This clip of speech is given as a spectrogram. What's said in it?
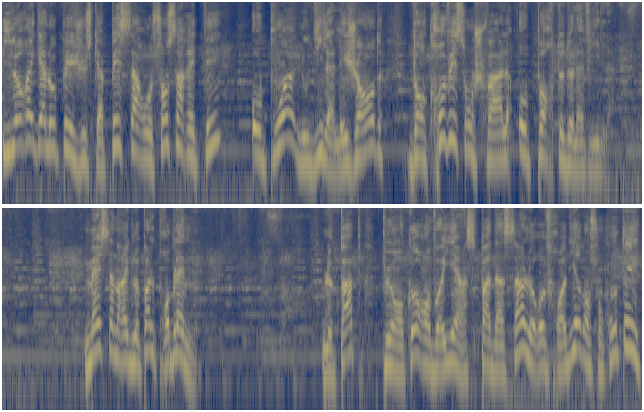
Il aurait galopé jusqu'à Pessaro sans s'arrêter, au point, nous dit la légende, d'en crever son cheval aux portes de la ville. Mais ça ne règle pas le problème. Le pape peut encore envoyer un spadassin le refroidir dans son comté.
